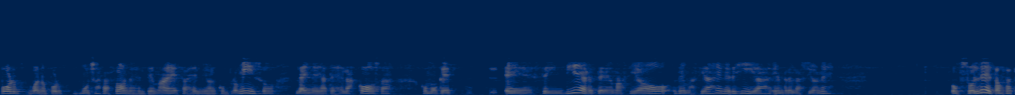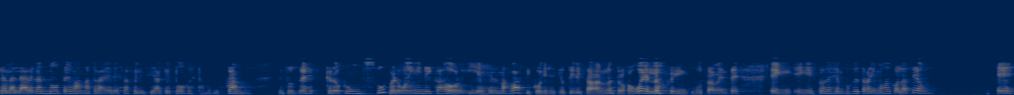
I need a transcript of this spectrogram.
por, bueno, por muchas razones, el tema de esas, el miedo al compromiso, la inmediatez de las cosas, como que eh, se invierte demasiado, demasiadas energías en relaciones obsoletas, o sea que a la larga no te van a traer esa felicidad que todos estamos buscando. Entonces, creo que un súper buen indicador, y es el más básico, y es el que utilizaban nuestros abuelos, justamente en, en estos ejemplos que traímos a colación, es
